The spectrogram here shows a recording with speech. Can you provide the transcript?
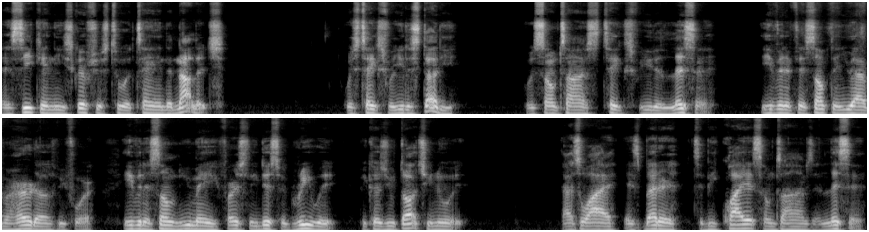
and seeking these scriptures to attain the knowledge, which takes for you to study, which sometimes takes for you to listen, even if it's something you haven't heard of before, even if something you may firstly disagree with because you thought you knew it. That's why it's better to be quiet sometimes and listen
